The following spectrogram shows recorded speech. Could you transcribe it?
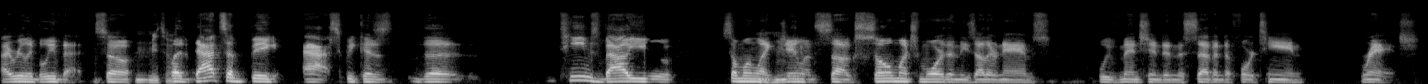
I really believe that. So, Me too. but that's a big ask because the teams value someone like Mhm. Jalen Suggs so much more than these other names we've mentioned in the seven to fourteen range.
